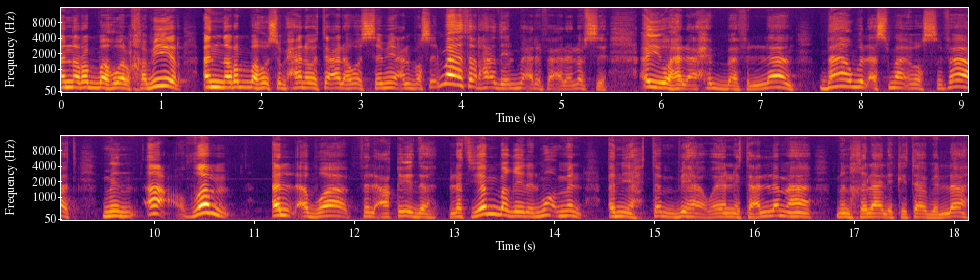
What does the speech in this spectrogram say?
أن ربه هو الخبير أن ربه سبحانه وتعالى هو السميع البصير. ما أثر هذه المعرفة على نفسه؟ أيها الأحبة في الله باب الأسماء والصفات من أعظم الأبواب في العقيدة التي ينبغي للمؤمن أن يهتم بها وأن يتعلمها من خلال كتاب الله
